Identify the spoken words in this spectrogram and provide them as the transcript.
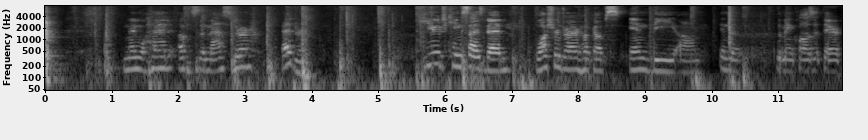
And then we'll head up to the master bedroom. Huge king size bed, washer and dryer hookups in the um, in the, the main closet there.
